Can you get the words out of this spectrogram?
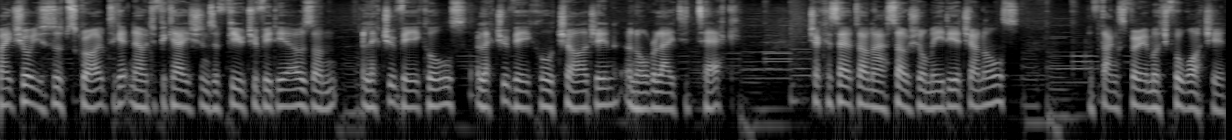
Make sure you subscribe to get notifications of future videos on electric vehicles, electric vehicle charging and all related tech. Check us out on our social media channels and thanks very much for watching.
